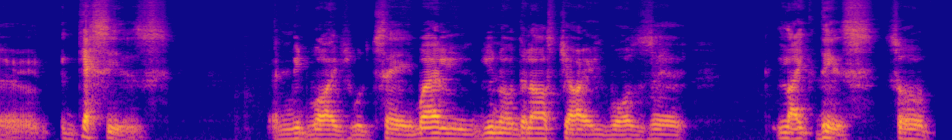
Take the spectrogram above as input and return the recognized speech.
Uh, guesses. And midwives would say well you know the last child was uh, like this. So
